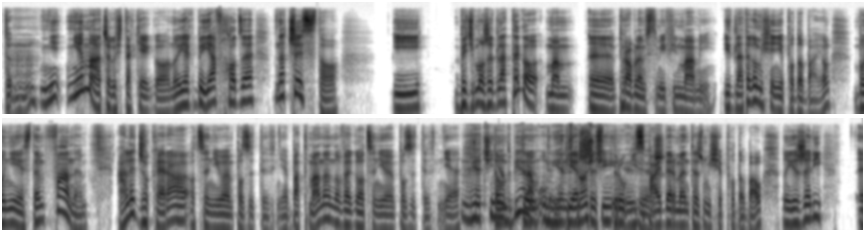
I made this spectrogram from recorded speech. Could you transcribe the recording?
To Mhm. nie, nie ma czegoś takiego. No jakby ja wchodzę na czysto i być może dlatego mam e, problem z tymi filmami i dlatego mi się nie podobają, bo nie jestem fanem. Ale Jokera oceniłem pozytywnie, Batmana nowego oceniłem pozytywnie. Ja ci nie odbieram ten- umiejętności. Pierwszy, drugi. Spider-Man też mi się podobał. No jeżeli, e,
